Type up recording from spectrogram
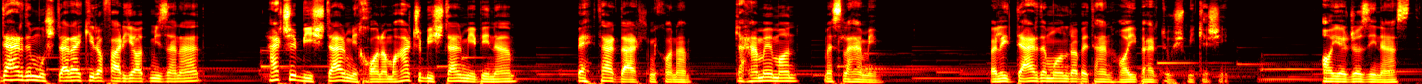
درد مشترکی را فریاد می‌زند؟ هرچه بیشتر می‌خوانم و هرچه بیشتر می‌بینم بهتر درک می‌کنم که همه من مثل همیم ولی دردمان را به تنهایی بر دوش می‌کشیم آیا جز این است؟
